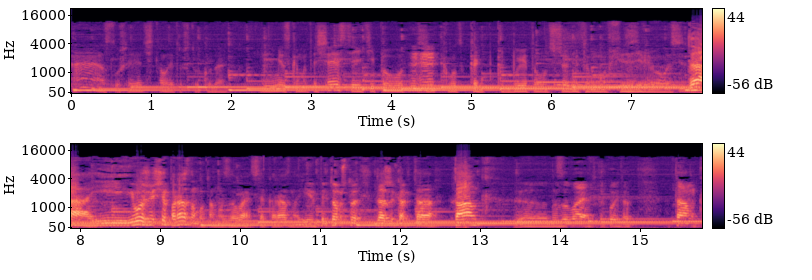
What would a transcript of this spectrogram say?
А, слушай, я читал эту штуку, да. На немецком это счастье, и типа вот, вот как, как бы это вот все метаморфизировалось. Да, и его же еще по-разному там называют, всяко разно. И при том, что даже как-то танк э, называют какой-то танк,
